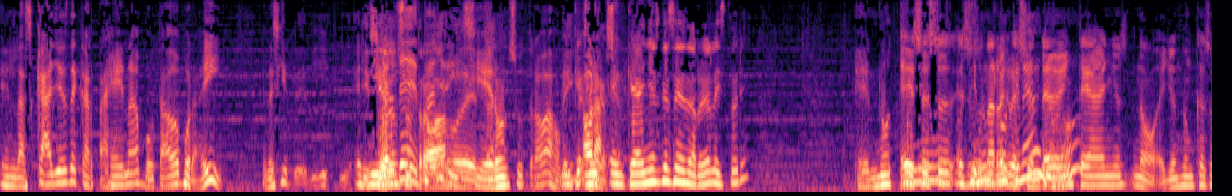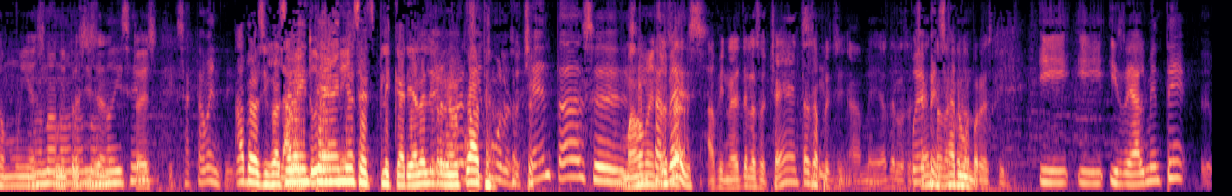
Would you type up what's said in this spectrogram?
en las calles de Cartagena botado por ahí. Es decir, el, Hicieron nivel de su detalle trabajo de hicieron su trabajo. ¿En qué, Ahora, ¿En qué años que se desarrolla la historia? Eh, no tiene- Eso, es- no eso es una regresión de año, ¿no? 20 años. No, ellos nunca son muy, No, no, muy precisos. no, no dice Entonces, exactamente. Ah, pero si fue hace La 20 aventura años se explicaría el Renault haber sido 4. como los 80 eh, más sí, o menos tal a- vez. A, finales de los 80, Sí. a, a mediados de los Puede 80, una pensar por el estilo. Y, y, y realmente, eh,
